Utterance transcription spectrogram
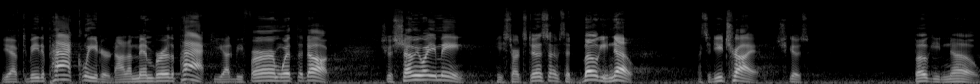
You have to be the pack leader, not a member of the pack. You got to be firm with the dog. She goes, Show me what you mean. He starts doing something. I said, Bogey, no. I said, You try it. She goes, Bogey, no.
